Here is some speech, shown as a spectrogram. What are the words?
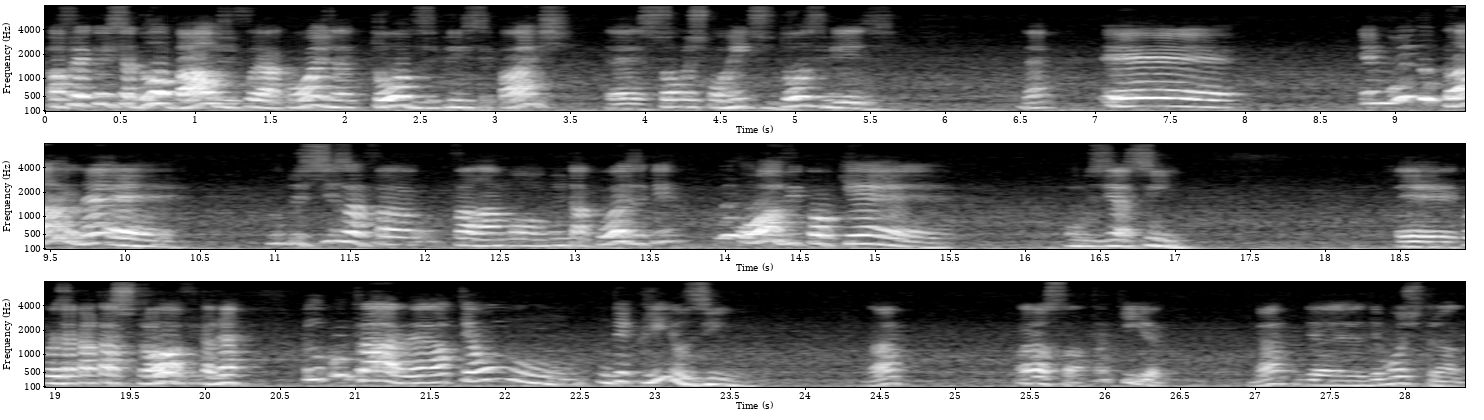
a frequência global de furacões, né, todos e principais, é, somas correntes de 12 meses, né, é, é muito claro, né, é, não precisa fa falar muita coisa, que não houve qualquer, vamos dizer assim, é, coisa catastrófica, né? Pelo contrário, né? até um, um declíniozinho. Né? Olha só, está aqui, né? De, demonstrando.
